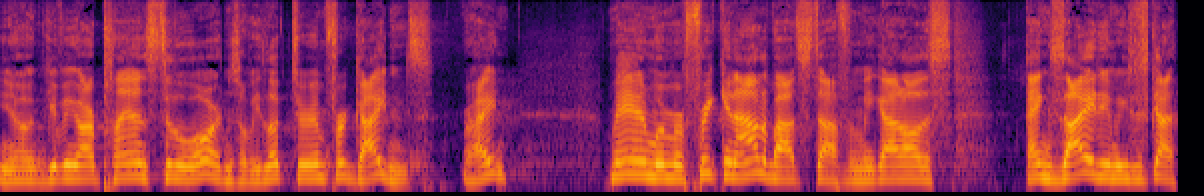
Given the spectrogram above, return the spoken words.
you know, giving our plans to the Lord. And so we look to Him for guidance, right? Man, when we're freaking out about stuff and we got all this anxiety and we just got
